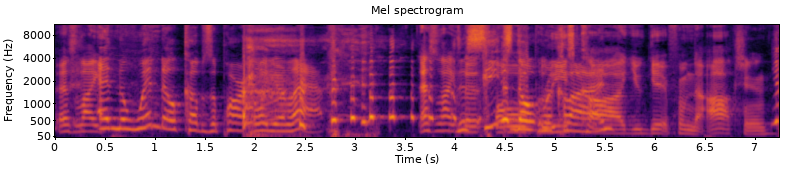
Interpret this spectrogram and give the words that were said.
That's like and the window comes apart on your lap. that's like the the, seats old don't police recline. car you get from the auction. Yeah.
